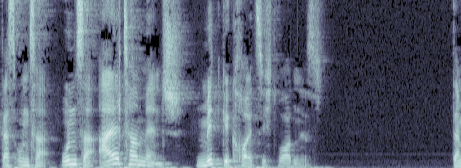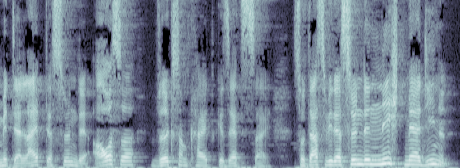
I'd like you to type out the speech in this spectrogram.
dass unser, unser alter Mensch mitgekreuzigt worden ist damit der Leib der Sünde außer Wirksamkeit gesetzt sei, so dass wir der Sünde nicht mehr dienen.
